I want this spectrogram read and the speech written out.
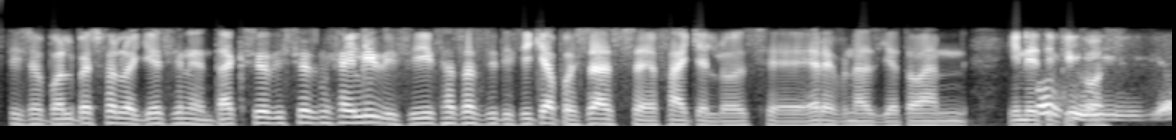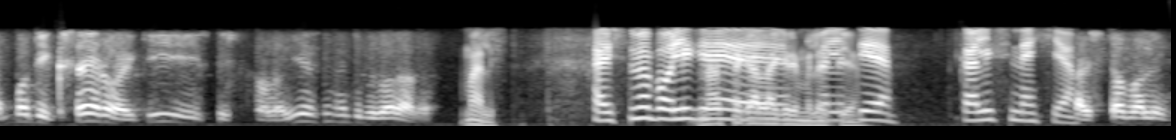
Στις υπόλοιπες φορολογίες είναι εντάξει ο Οδυσσέας Μιχαηλίδης ή θα σας ζητηθεί και από εσάς ε, φάκελος ε, έρευνας για το αν είναι τυπικός; Από ό,τι ξέρω εκεί στις φορολογίες είναι τυπικότατος. Μάλιστα. Ευχαριστούμε πολύ και καλά, κύριε Καλή συνέχεια. Ευχαριστώ πολύ.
